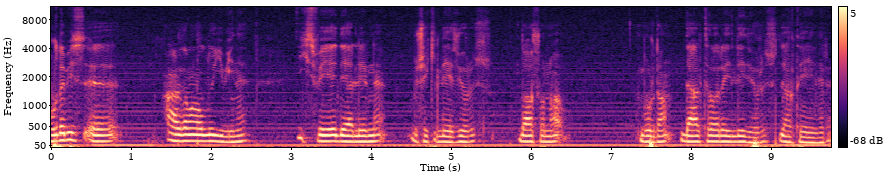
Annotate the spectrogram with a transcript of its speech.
Burada biz e, her zaman olduğu gibi yine x ve y değerlerini bu şekilde yazıyoruz. Daha sonra buradan deltaları elde ediyoruz. Delta y'leri.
